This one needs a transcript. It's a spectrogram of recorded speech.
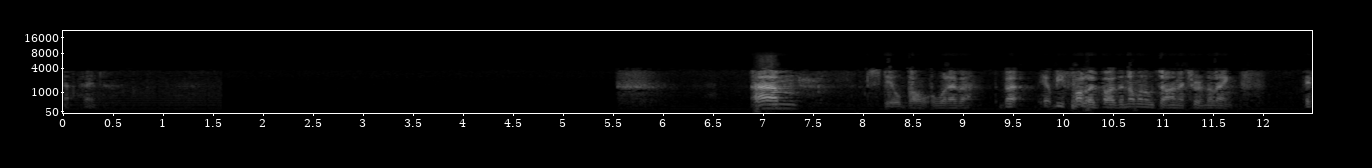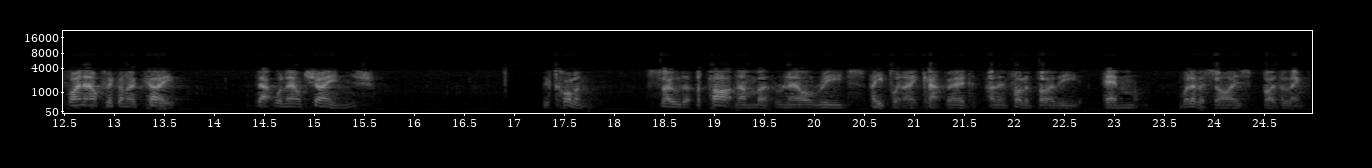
cap head. Um, steel bolt or whatever but it'll be followed by the nominal diameter and the length. If I now click on OK, that will now change the column so that the part number now reads 8.8 cap head and then followed by the M, whatever size, by the length.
